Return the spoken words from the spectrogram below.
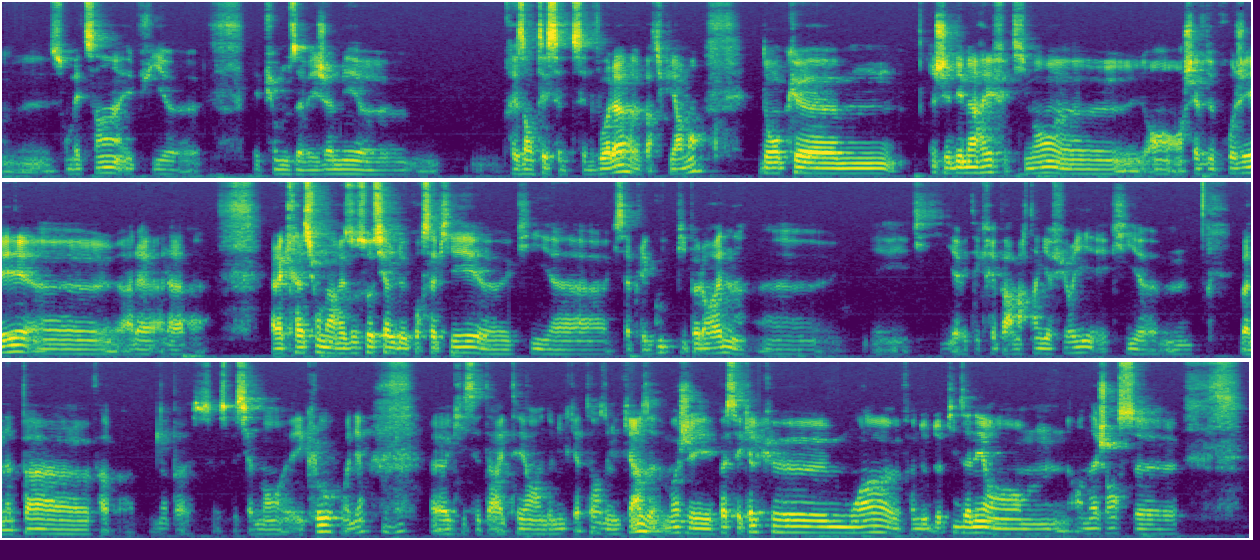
sont médecins et puis, euh, et puis on nous avait jamais euh, présenté cette, cette voie-là euh, particulièrement. Donc euh, j'ai démarré effectivement euh, en, en chef de projet euh, à, la, à, la, à la création d'un réseau social de course à pied qui, qui s'appelait Good People Run et qui avait été créé par Martin Gaffuri et qui bah, n'a pas, enfin, n'a pas spécialement éclos, on va dire, Mhm. euh, qui s'est arrêté en 2014-2015. Moi, j'ai passé quelques mois, enfin de deux petites années en, en agence, euh,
